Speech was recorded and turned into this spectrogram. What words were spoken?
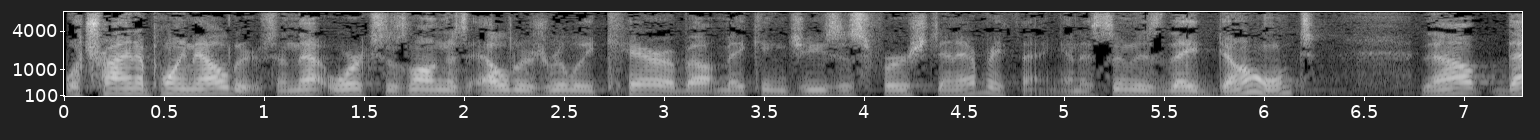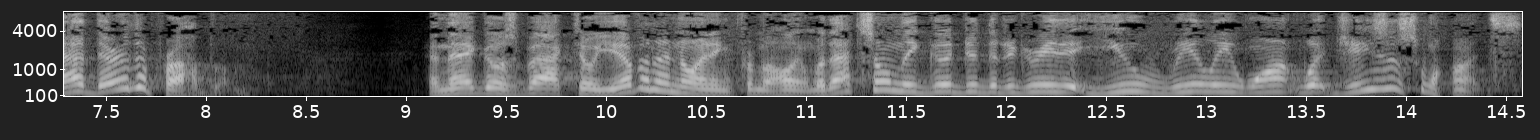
we'll try and appoint elders, and that works as long as elders really care about making Jesus first in everything. And as soon as they don't, now that they're the problem. And that goes back to oh, you have an anointing from the Holy. Well, that's only good to the degree that you really want what Jesus wants.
